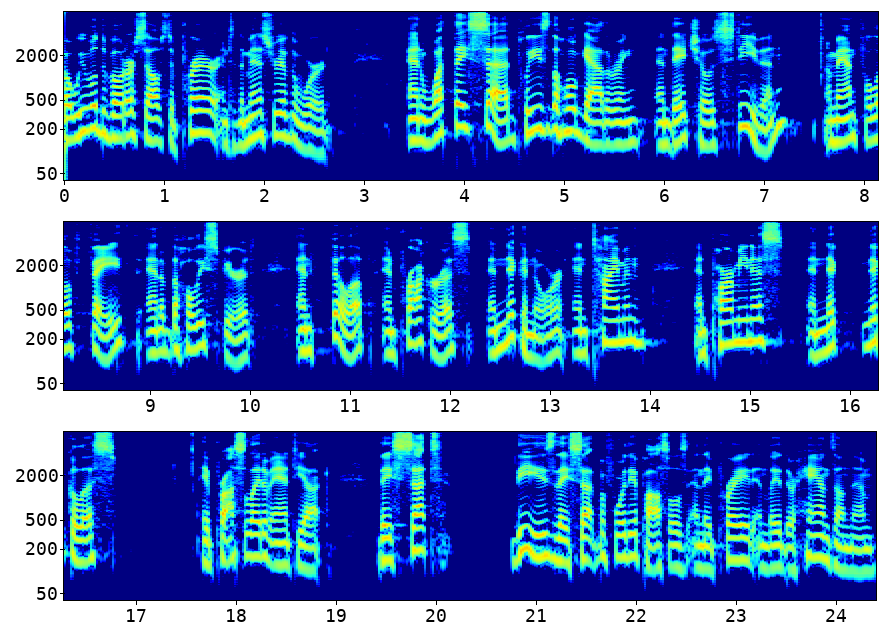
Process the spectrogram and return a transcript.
But we will devote ourselves to prayer and to the ministry of the word. And what they said pleased the whole gathering, and they chose Stephen, a man full of faith and of the Holy Spirit, and Philip, and Prochorus, and Nicanor, and Timon, and Parmenas, and Nic- Nicholas a proselyte of Antioch. They set these they set before the apostles, and they prayed and laid their hands on them.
